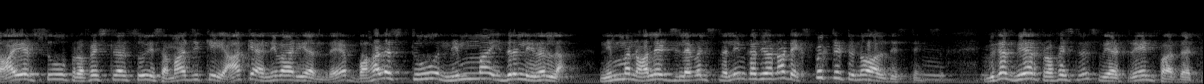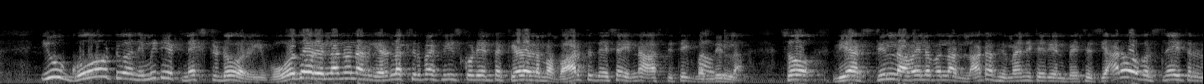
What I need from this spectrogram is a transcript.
lawyers professionals ಈ ಸಮಾಜಕ್ಕೆ ಯಾಕೆ ಅನಿವಾರ್ಯ ಅಂದ್ರೆ ಬಹಳಷ್ಟು ನಿಮ್ಮ ಇದರಲ್ಲಿ ಇರಲ್ಲ. ನಿಮ್ಮ ನಾಲೆಡ್ಜ್ ಲೆವೆಲ್ಸ್ನಲ್ಲಿ because you are not expected to know all this things because we are professionals we are train for that you go to an immediate next door ಈ ಓದೋರೆಲ್ಲಾನು ನನಗೆ ಎರಡು ಲಕ್ಷ ರೂಪಾಯಿ ಫೀಸ್ ಕೊಡಿ ಅಂತ ಕೇಳಲ್ಲಮ್ಮ. ಭಾರತ ದೇಶ ಇನ್ನ ಆ ಸ್ಥಿತಿಗೆ ಬಂದಿಲ್ಲ. So we are still available on lot of humanitarian basis ಯಾರೋ ಒಬ್ಬ ಸ್ನೇಹಿತರ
